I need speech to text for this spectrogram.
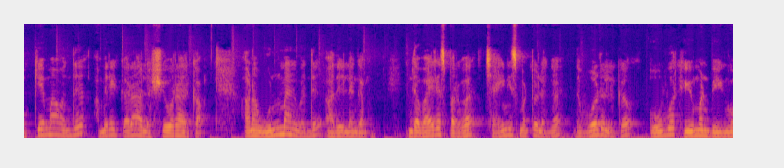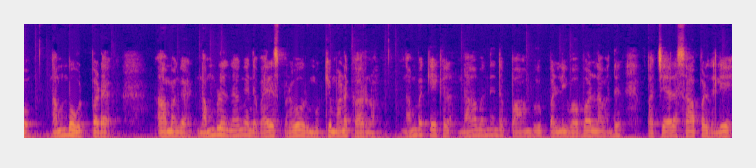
முக்கியமாக வந்து அமெரிக்காரன் அதில் ஷியூராக இருக்கான் ஆனால் உண்மை வந்து அது இல்லைங்க. இந்த வைரஸ் பறவை சைனீஸ் மட்டும் இல்லைங்க இந்த வேர்ல்டில் இருக்க ஒவ்வொரு ஹியூமன் பீயிங்கும் நம்ம உட்பட. ஆமாங்க நம்மளும் தாங்க இந்த வைரஸ் பரவ ஒரு முக்கியமான காரணம். நம்ம கேட்கலாம் நான் வந்து இந்த பாம்பு பள்ளி வவ்வால்லாம் வந்து பச்சையால் சாப்பிட்றது இல்லையே.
